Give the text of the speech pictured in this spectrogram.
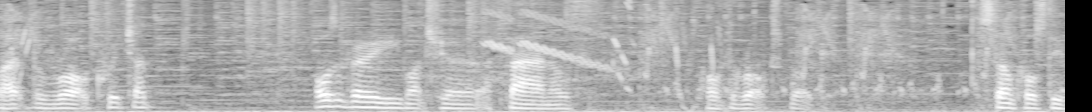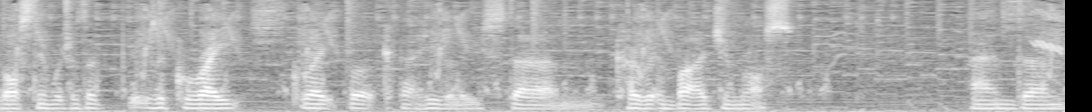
like The Rock, which I, I wasn't very much a, a fan of of The Rock's book. Stone Cold Steve Austin, which was a it was a great great book that he released, um, co-written by Jim Ross and um,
